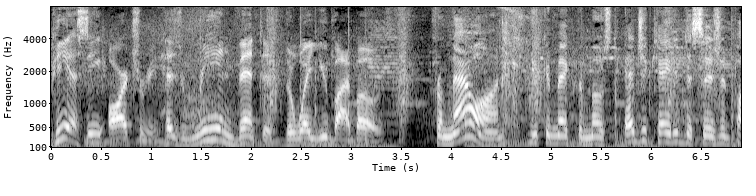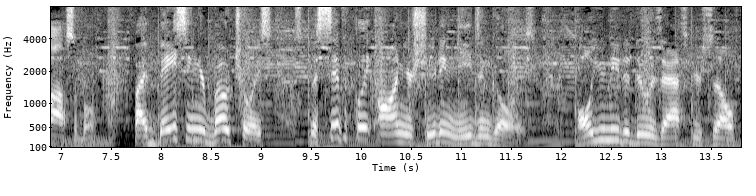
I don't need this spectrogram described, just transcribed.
PSE Archery has reinvented the way you buy bows. From now on, you can make the most educated decision possible by basing your bow choice specifically on your shooting needs and goals. All you need to do is ask yourself,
